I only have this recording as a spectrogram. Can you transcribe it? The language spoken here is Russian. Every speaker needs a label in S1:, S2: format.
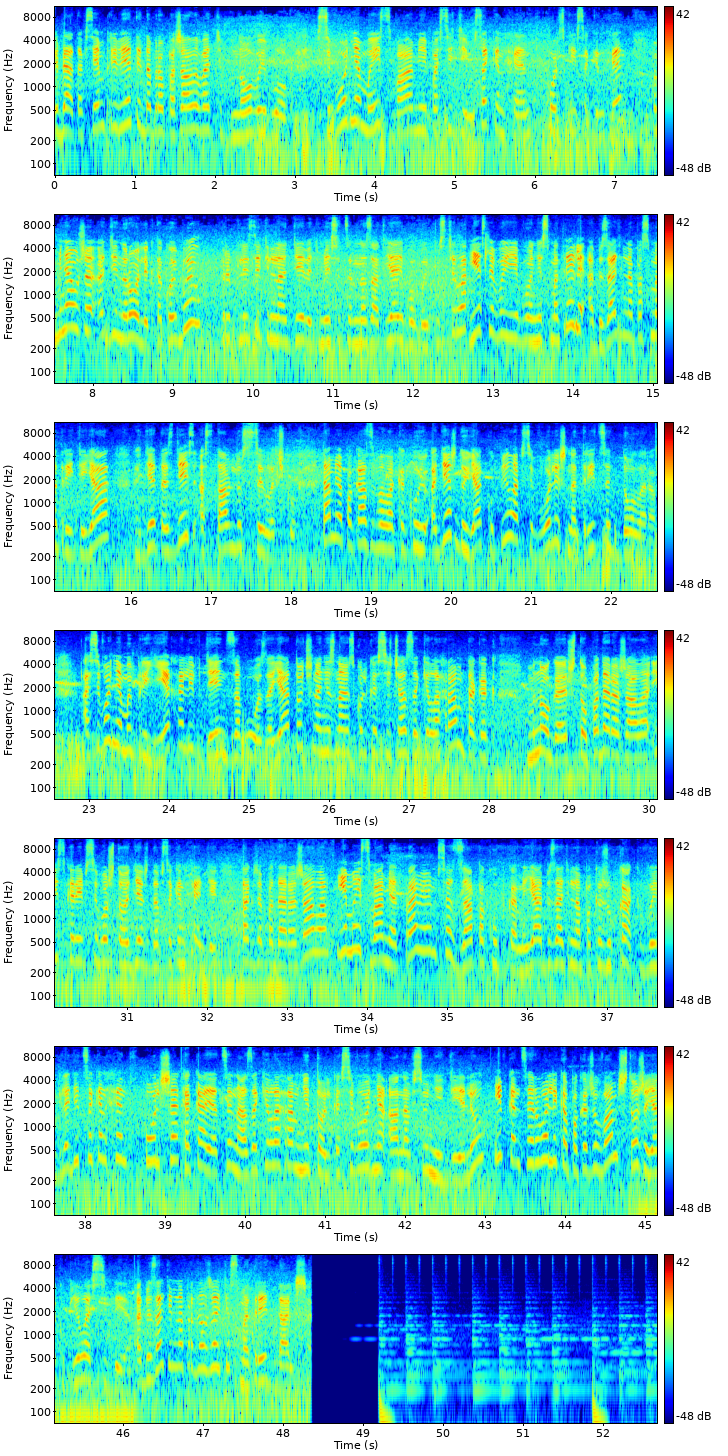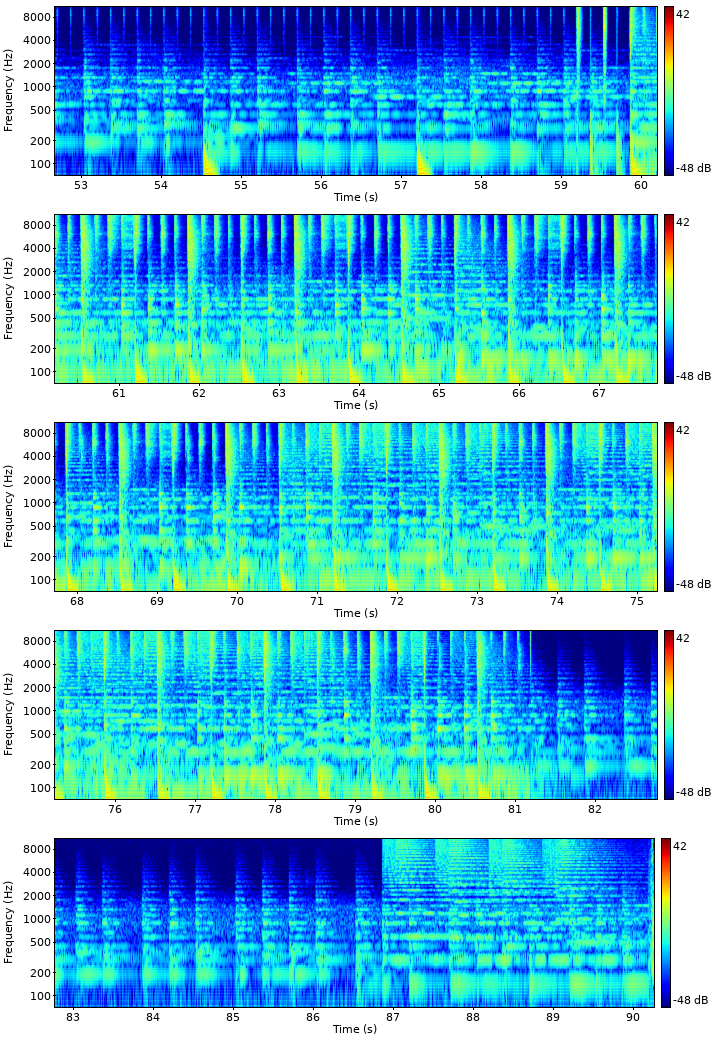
S1: Ребята, всем привет и добро пожаловать в новый влог. Сегодня мы с вами посетим секонд-хенд, польский секонд-хенд. У меня уже один ролик такой был, приблизительно 9 месяцев назад я его выпустила. Если вы его не смотрели, обязательно посмотрите. Я где-то здесь оставлю ссылочку. Там я показывала, какую одежду я купила всего лишь на 30 долларов. А сегодня мы приехали в день завоза. Я точно не знаю, сколько сейчас за килограмм, так как многое что подорожало. И, скорее всего, что одежда в секонд-хенде также подорожала. И мы с вами отправимся за покупками. Я обязательно покажу, как выглядит секонд-хенд в Польше, какая цена за килограмм не только сегодня, а на всю неделю. И в конце ролика покажу вам, что же я купила себе. Обязательно продолжайте смотреть дальше.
